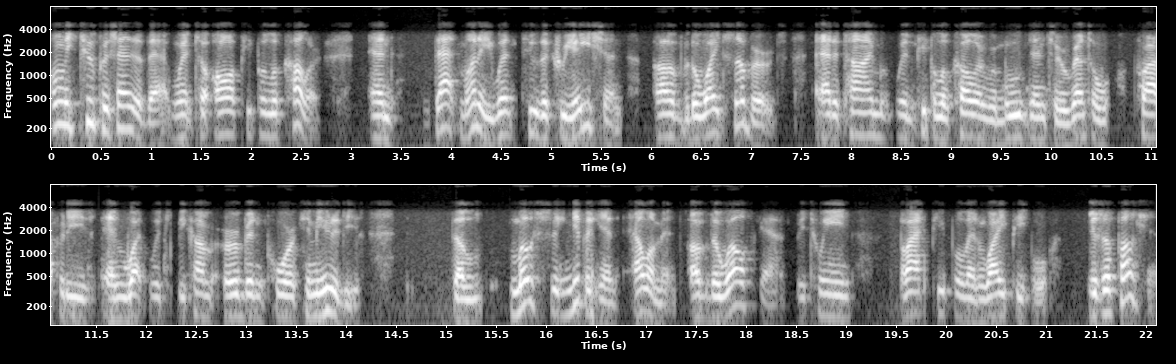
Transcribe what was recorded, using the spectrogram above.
only 2% of that went to all people of color. And that money went to the creation of the white suburbs at a time when people of color were moved into rental properties in what would become urban poor communities. The most significant element of the wealth gap between black people and white people is a function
